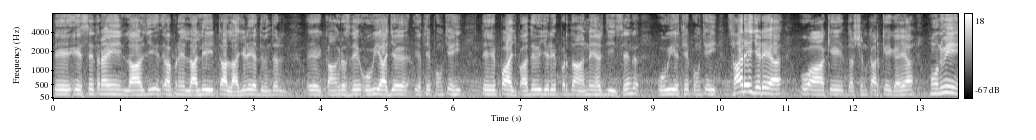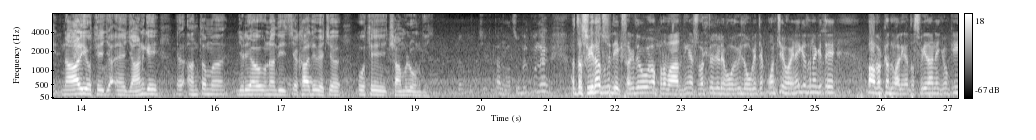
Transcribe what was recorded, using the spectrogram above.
ਤੇ ਇਸੇ ਤਰ੍ਹਾਂ ਹੀ ਲਾਲ ਜੀ, ਆਪਣੇ ਲਾਲੀ ਢਾਲਾ ਜਿਹੜੇ ਆ ਦਵਿੰਦਰ ਕਾਂਗਰਸ ਦੇ, ਉਹ ਵੀ ਅੱਜ ਇੱਥੇ ਪਹੁੰਚੇ ਸੀ। ਤੇ ਭਾਜਪਾ ਦੇ ਵੀ ਜਿਹੜੇ ਪ੍ਰਧਾਨ ਨੇ ਹਰਜੀਤ ਸਿੰਘ, ਉਹ ਵੀ ਇੱਥੇ ਪਹੁੰਚੇ ਸੀ। ਸਾਰੇ ਜਿਹੜੇ ਆ, ਉਹ ਆ ਕੇ ਦਰਸ਼ਨ ਕਰਕੇ ਗਏ ਆ। ਹੁਣ ਵੀ ਨਾਲ ਹੀ ਉੱਥੇ ਜਾ- ਜਾਣਗੇ। ਅੰਤਮ ਜਿਹੜੇ ਆ, ਉਹਨਾਂ ਦੀ ਚਖਾ ਦੇ ਵਿੱਚ ਉੱਥੇ ਸ਼ਾਮਲ ਹੋਣਗੇ। ਧੰਨਵਾਦ। ਸੋ ਬਿਲਕੁਲ ਤਸਵੀਰਾਂ ਤੁਸੀਂ ਦੇਖ ਸਕਦੇ ਹੋ ਪਰਿਵਾਰ ਦੀਆਂ ਇਸ ਵਕਤ ਜਿਹੜੇ ਹੋਰ ਵੀ ਲੋਕ ਇੱਥੇ ਪਹੁੰਚੇ ਹੋਏ ਨੇ ਕਿਤੇ ਨਾ ਕਿਤੇ ਭਾਵਕ ਕਰਨ ਵਾਲੀਆਂ ਤਸਵੀਰਾਂ ਨੇ ਕਿਉਂਕਿ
